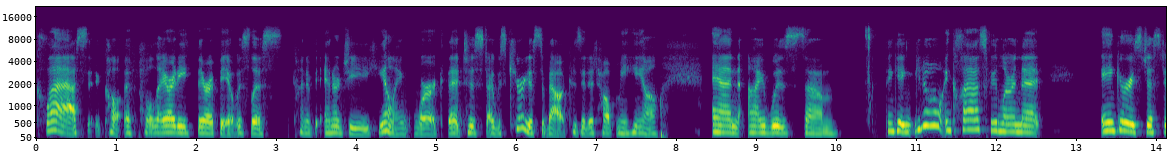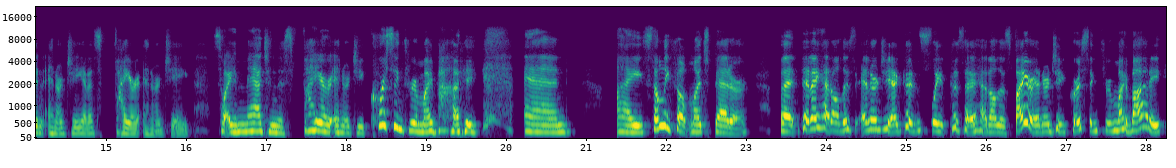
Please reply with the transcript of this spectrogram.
class called a polarity therapy. It was this kind of energy healing work that just I was curious about because it had helped me heal. And I was um, thinking, you know, in class we learned that anger is just an energy and it's fire energy. So I imagine this fire energy coursing through my body. And I suddenly felt much better. But then I had all this energy. I couldn't sleep because I had all this fire energy coursing through my body.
